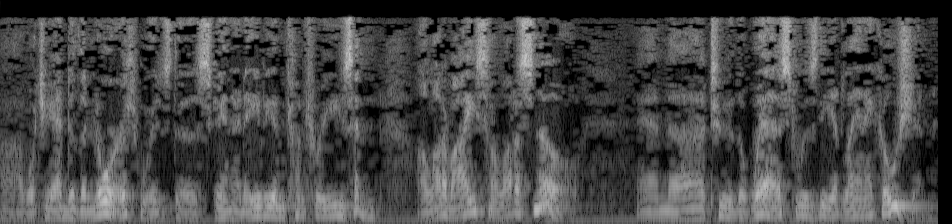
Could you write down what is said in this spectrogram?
Uh, what you had to the north was the Scandinavian countries and a lot of ice and a lot of snow. And uh, to the west was the Atlantic Ocean.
